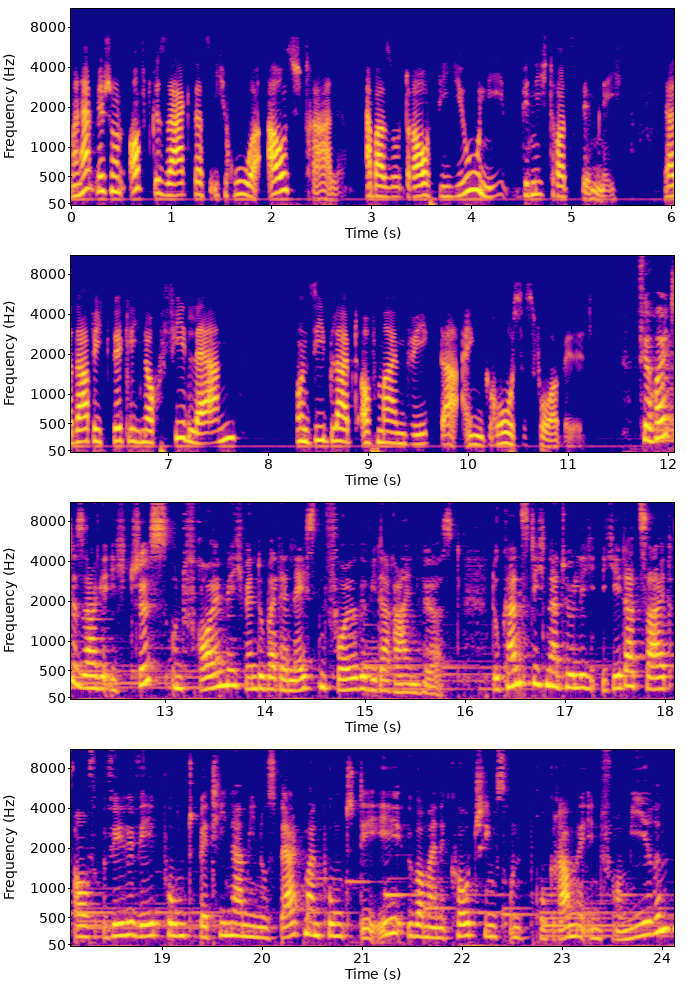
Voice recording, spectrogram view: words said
Man hat mir schon oft gesagt, dass ich Ruhe ausstrahle, aber so drauf wie Juni bin ich trotzdem nicht. Da darf ich wirklich noch viel lernen und sie bleibt auf meinem Weg da ein großes Vorbild. Für heute sage ich Tschüss und freue mich, wenn du bei der nächsten Folge wieder reinhörst. Du kannst dich natürlich jederzeit auf www.bettina-bergmann.de über meine Coachings und Programme informieren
